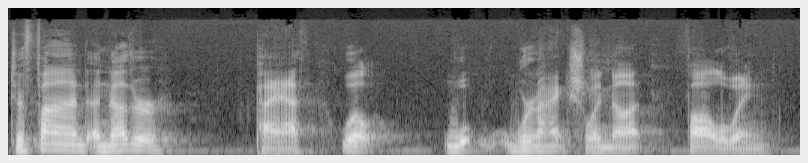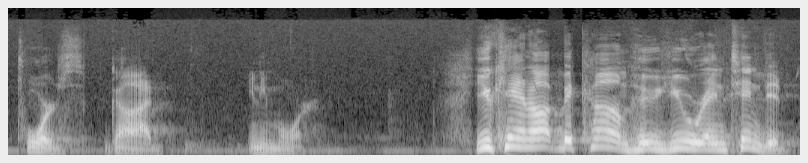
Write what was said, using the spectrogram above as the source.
to find another path, well, we're actually not following towards God anymore. You cannot become who you were intended,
